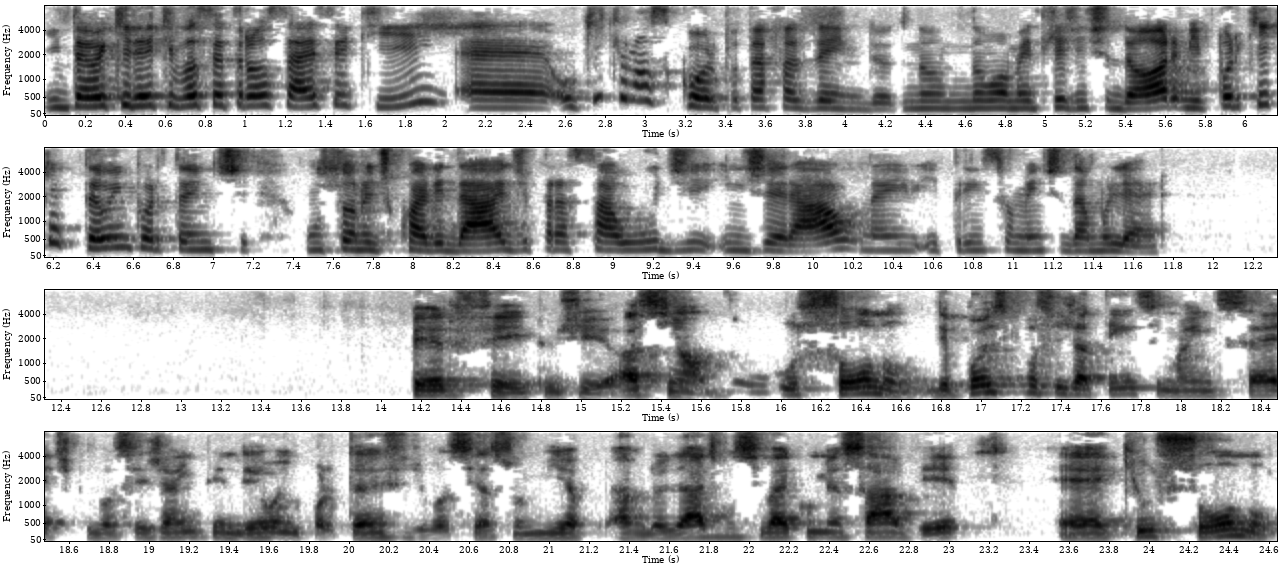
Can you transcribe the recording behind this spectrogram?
Então eu queria que você trouxesse aqui é, o que, que o nosso corpo está fazendo no, no, momento que a gente dorme, por que, que é tão importante um sono de qualidade para a saúde em geral, né, e principalmente da mulher. Perfeito, Gia. Assim, ó, o sono, depois que você já tem esse mindset, que você já entendeu a importância de você assumir a, a prioridade, você vai começar a ver é, que o sono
